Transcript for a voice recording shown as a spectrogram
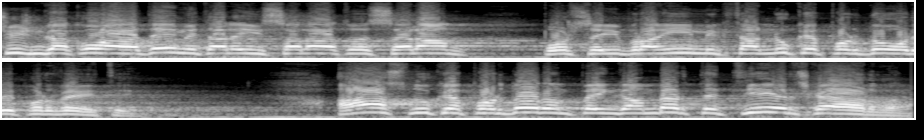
qysh nga koha e Ademit alejhi salatu e selam por se Ibrahimi këta nuk e përdori për veti As nuk e përdorën pejgamber të tjerë që erdhën.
